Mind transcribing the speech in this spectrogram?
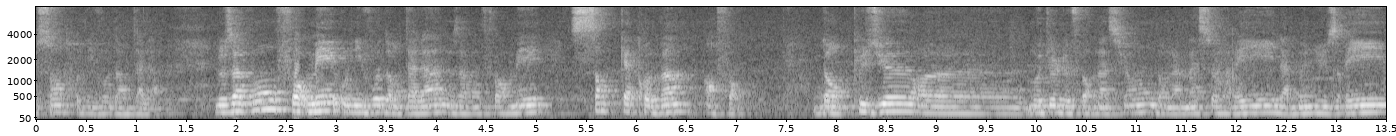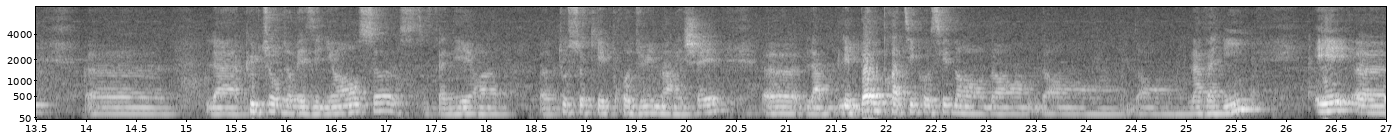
centre au niveau d'Antala. Nous avons formé au niveau d'Antala, nous avons formé 180 enfants dans plusieurs euh, modules de formation, dans la maçonnerie, la menuiserie, la culture de résilience, c'est-à-dire euh, tout ce qui est produit maraîcher, euh, les bonnes pratiques aussi dans, la vanille. Et euh,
